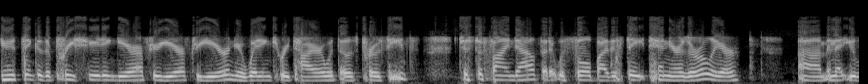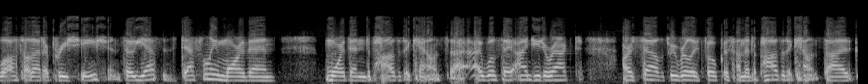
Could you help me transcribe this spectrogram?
you think is appreciating year after year after year, and you're waiting to retire with those proceeds, just to find out that it was sold by the state ten years earlier um, and that you lost all that appreciation. So yes, it's definitely more than more than deposit accounts. I, I will say ING Direct ourselves, we really focus on the deposit account side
